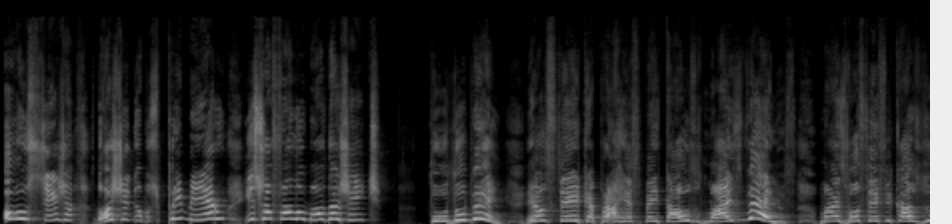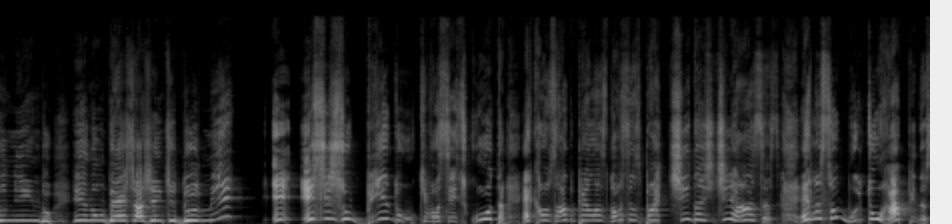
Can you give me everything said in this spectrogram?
Ou seja, nós chegamos primeiro e só falam mal da gente. Tudo bem, eu sei que é para respeitar os mais velhos, mas você fica zunindo e não deixa a gente dormir? E esse zumbido que você escuta é causado pelas nossas batidas de asas. Elas são muito rápidas,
